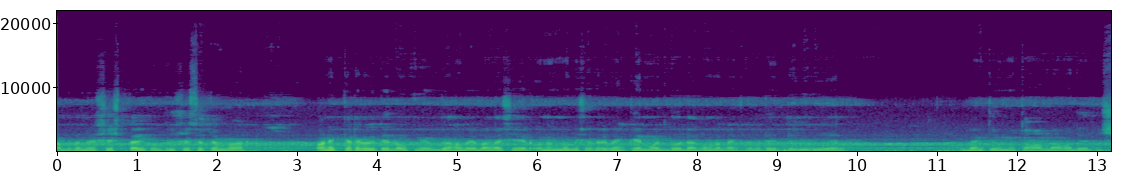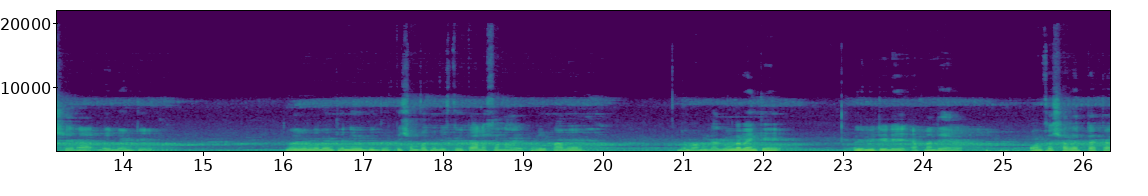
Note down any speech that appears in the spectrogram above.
আবেদনের শেষ তারিখ উনত্রিশে সেপ্টেম্বর। অনেক ক্যাটাগরিতে লোক নিয়োগ দেওয়া হবে। বাংলাদেশের অন্যান্য বেসরকারি ব্যাংকের মধ্যে ডাকবাংলা ব্যাংক লিমিটেড, ডিবিবিএল ব্যাংকটি অন্যতম। আমরা আমাদের সেরা এই ব্যাংকটি। তো ব্যাংকের নিয়োগ বিজ্ঞপ্তি সম্পর্কে বিস্তৃত আলোচনা এখনই পাবেন। এবং ডাক বাংলা ব্যাংকে লিমিটেডে আপনাদের পঞ্চাশ হাজার টাকা,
